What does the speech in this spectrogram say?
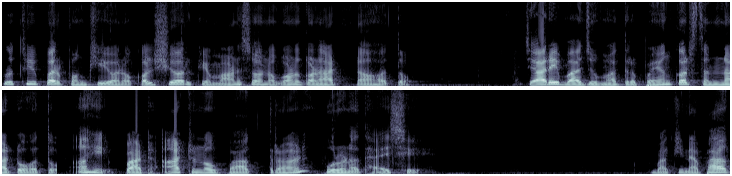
પૃથ્વી પર પંખીઓનો કલશ્યોર કે માણસોનો ગણગણાટ ન હતો. ચારે બાજુ માત્ર ભયંકર સન્નાટો હતો. અહીં પાઠ આઠનો ભાગ ત્રણ પૂર્ણ થાય છે. બાકીના ભાગ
